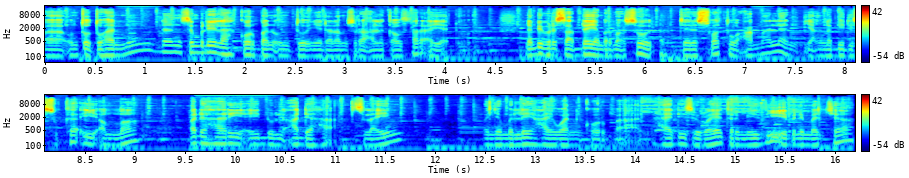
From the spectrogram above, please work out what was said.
uh, untuk Tuhanmu dan sembelihlah korban untuknya dalam surah Al-Kautsar ayat 2. Nabi bersabda yang bermaksud tiada suatu amalan yang lebih disukai Allah pada hari Aidul Adha selain menyembelih haiwan korban. Hadis riwayat Tirmizi, Ibn Majah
